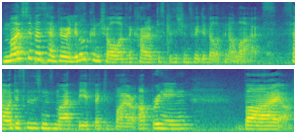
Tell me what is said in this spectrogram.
most of us have very little control over the kind of dispositions we develop in our lives. So our dispositions might be affected by our upbringing, by our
